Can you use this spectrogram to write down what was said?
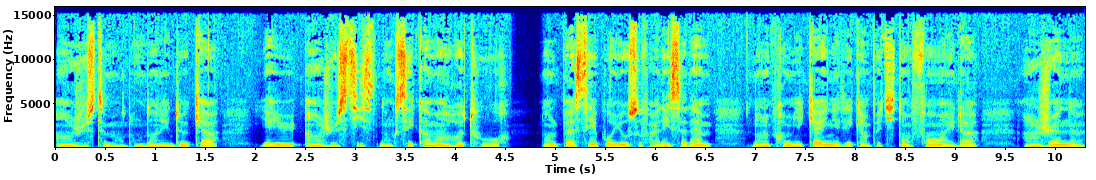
injustement. Donc dans les deux cas, il y a eu injustice. Donc c'est comme un retour dans le passé pour Yusuf salam. Dans le premier cas, il n'était qu'un petit enfant et là, un jeune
